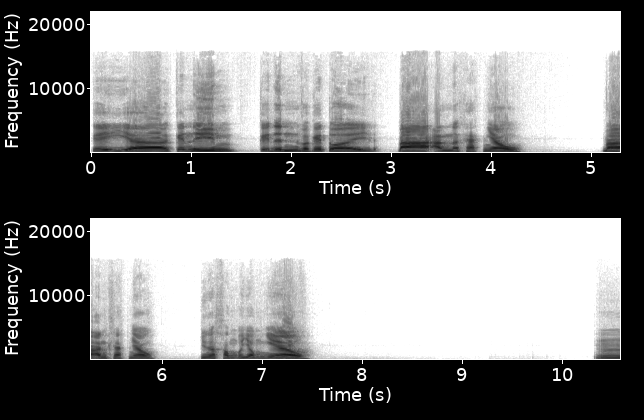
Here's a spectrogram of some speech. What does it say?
cái ờ, cái niệm cái định và cái tuệ ba anh nó khác nhau ba anh khác nhau chứ nó không có giống nhau uhm.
